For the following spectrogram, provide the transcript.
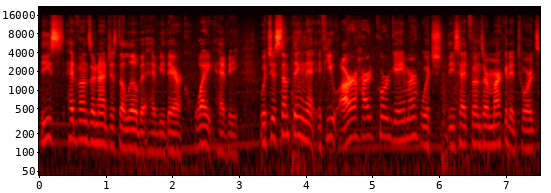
These headphones are not just a little bit heavy, they are quite heavy, which is something that if you are a hardcore gamer, which these headphones are marketed towards,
